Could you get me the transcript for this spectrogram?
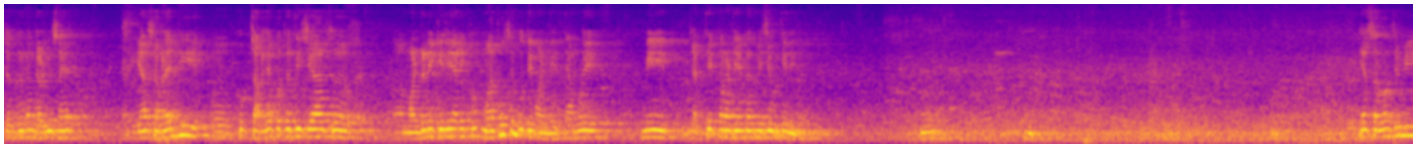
Chandrakant Dalvi साहेब या सगळ्यांनी खूप चांगल्या पद्धतीची आज मांडणी केली आणि खूप महत्त्वाचे मुद्दे मांडले. त्यामुळे मी जागतिक मराठी अकादमीच्या वतीने या सर्वांचे मी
